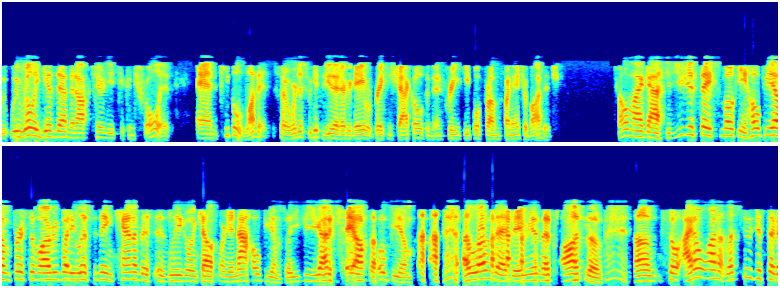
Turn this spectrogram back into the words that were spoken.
we, we really give them an opportunity to control it and people love it. So we're just we get to do that every day. We're breaking shackles and, and freeing people from financial bondage. Oh my gosh, did you just say smoking hopium? First of all, everybody listening, cannabis is legal in California, not hopium. So you you got to stay off the hopium. I love that, Damion. That's awesome. Um, so I don't want to. Let's do just a,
